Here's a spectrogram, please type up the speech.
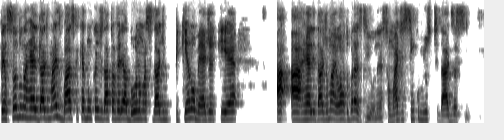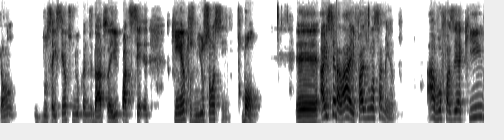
pensando na realidade mais básica, que é de um candidato a vereador numa cidade pequena ou média, que é a, a realidade maior do Brasil. Né? São mais de 5 mil cidades assim. Então, dos 600 mil candidatos aí, 400, 500 mil são assim. Bom, é, aí você vai lá e faz o lançamento. Ah, vou fazer aqui,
